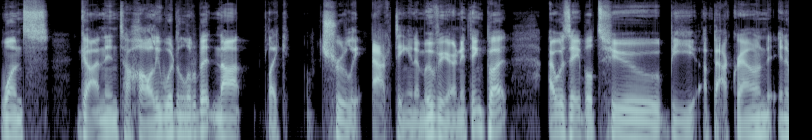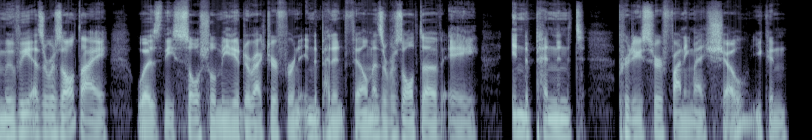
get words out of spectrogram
once gotten into Hollywood a little bit, not like truly acting in a movie or anything, but I was able to be a background in a movie as a result. I was the social media director for an independent film as a result of a independent producer finding my show. You can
